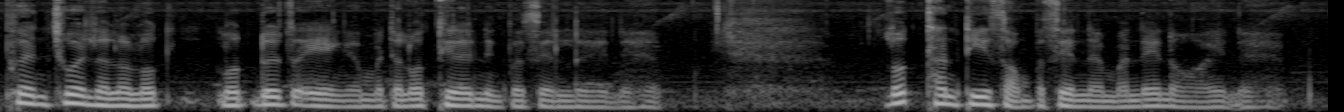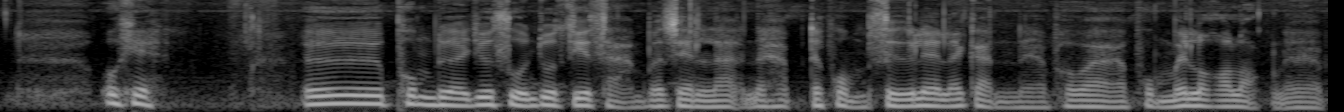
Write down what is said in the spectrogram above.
เพื่อนช่วยแล้วเราลดลดด้วยตัวเองอะมันจะลดทีละหนึ่งเปอร์เซ็นต์เลยนะครับ ลดทันทีสองเปอร์เซ็นต์นะมันได้น้อยนะครับ โอเคเออผมเหลืออยู่ศูนย์จุดสี่สามเปอร์เซ็นต์แล้วนะครับ แต่ผมซื้อเลยแล้วกันนะเพราะว่าผมไม่รอหรอกนะครับ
